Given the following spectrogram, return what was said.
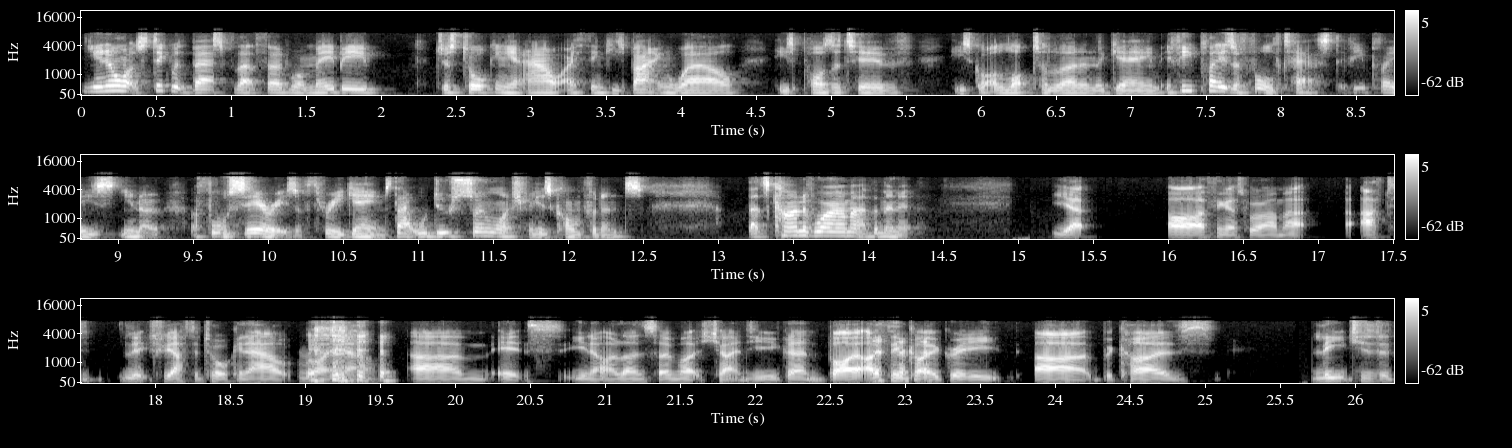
You know what? Stick with Bess for that third one. Maybe just talking it out, I think he's batting well. He's positive. He's got a lot to learn in the game. If he plays a full test, if he plays, you know, a full series of three games, that will do so much for his confidence. That's kind of where I'm at at the minute. Yeah. Oh, I think that's where I'm at after literally after talking it out right now. um, it's you know I learned so much chatting to you, Glenn. But I, I think I agree uh, because Leach is a,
